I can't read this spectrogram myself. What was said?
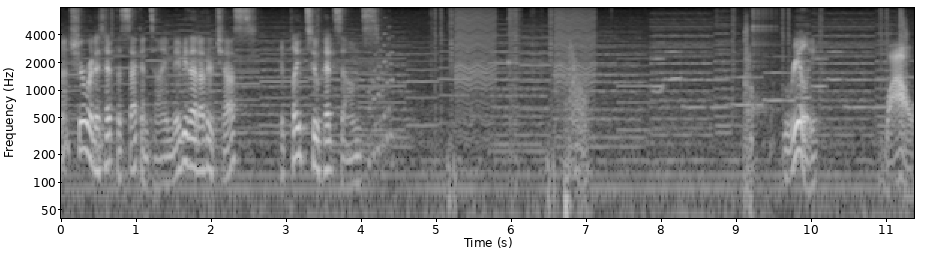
Not sure what it hit the second time. Maybe that other chest? It played two hit sounds. Really? Wow.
